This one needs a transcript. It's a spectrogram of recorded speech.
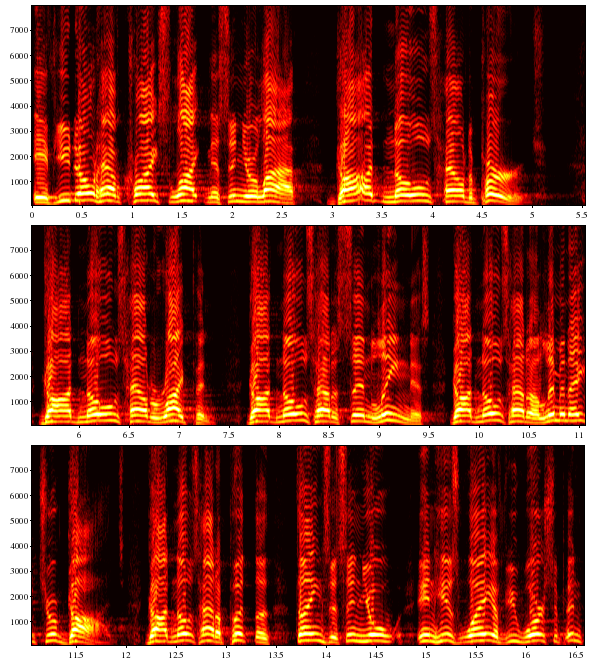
if you don't have Christ likeness in your life, God knows how to purge. God knows how to ripen. God knows how to send leanness. God knows how to eliminate your gods. God knows how to put the things that's in your in his way of you worshiping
